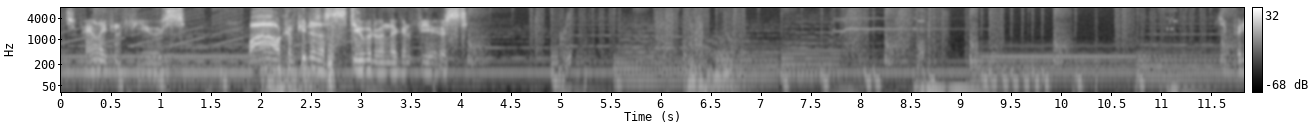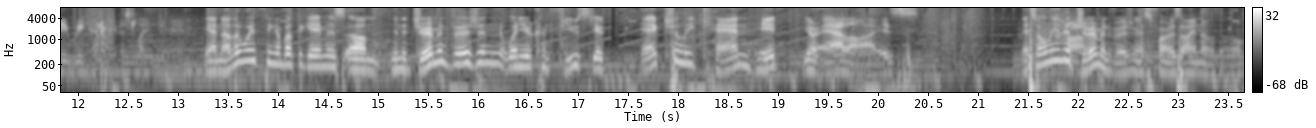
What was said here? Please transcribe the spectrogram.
It's apparently confused. Wow, computers are stupid when they're confused. Pretty weak enemy this late in the game. Yeah, another weird thing about the game is, um, in the German version, when you're confused, you actually can hit your allies. That's only in the Huh. German version, as far as I know, though.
